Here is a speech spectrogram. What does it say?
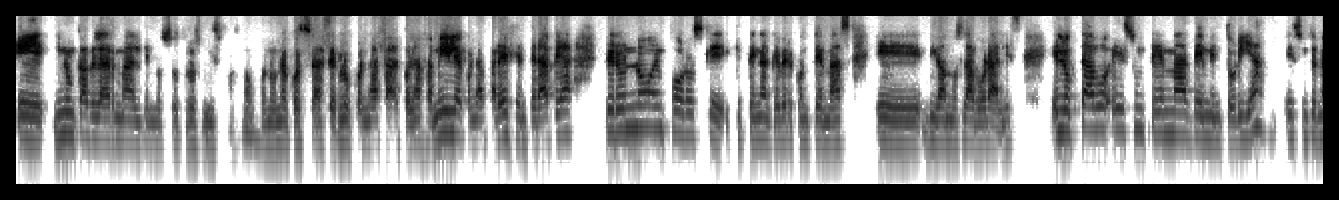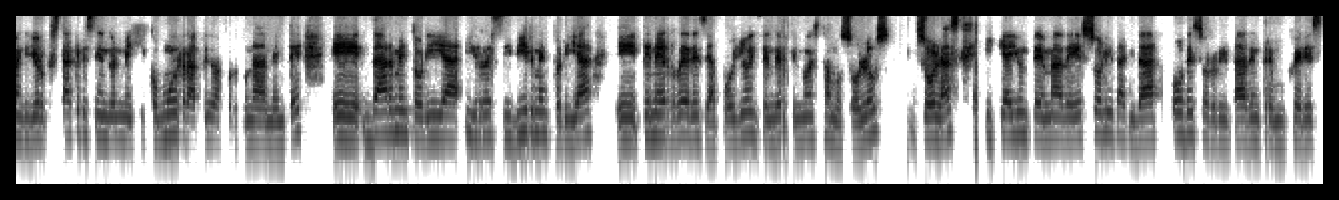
eh, y nunca hablar mal de nosotros mismos, ¿no? Bueno, una cosa hacerlo con la, con la familia, con la pareja, en terapia, pero no en foros que, que tengan que ver con temas, eh, digamos, laborales. El octavo es un tema de mentoría, es un tema que yo creo que está creciendo en México muy rápido, afortunadamente. Eh, dar mentoría y recibir mentoría, eh, tener redes de apoyo, entender que no estamos solos, solas, y que hay un tema de solidaridad o de sororidad entre mujeres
